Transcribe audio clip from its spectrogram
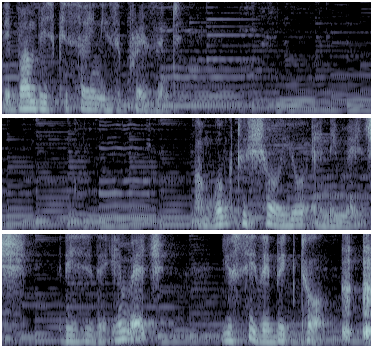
the Babinski sign is present. I'm going to show you an image. This is the image. You see the big toe.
